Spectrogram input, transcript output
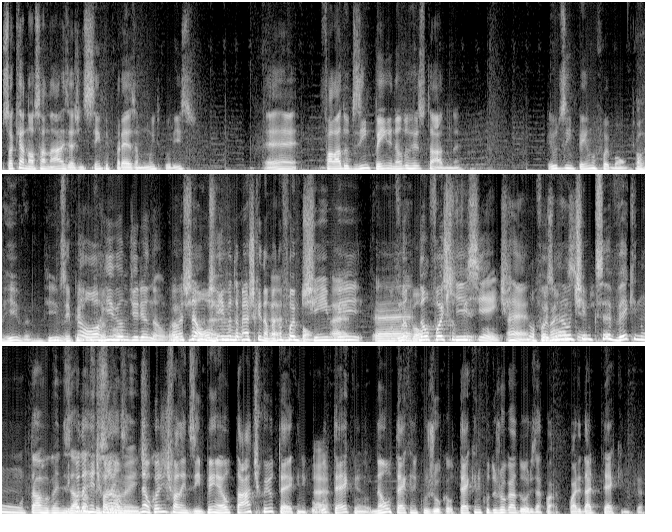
Só que a nossa análise, a gente sempre preza muito por isso, é falar do desempenho e não do resultado, né? E o desempenho não foi bom. Horrível, horrível. Não, foi horrível eu bom. não diria não. Eu acho Não, um horrível time- também acho que não, mas é, não foi um bom. time. é, Não foi bom. Não foi que- suficiente. É, não foi mas bom. é um time que você vê que não tá E organizado quando a gente fala não, quando a gente fala em desempenho, é o tático e o técnico. É. O técnico, não o técnico Juca, o técnico dos jogadores, a qua- qualidade técnica.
